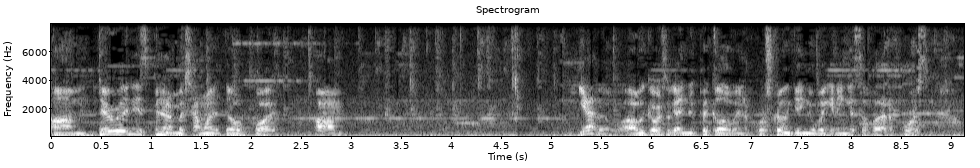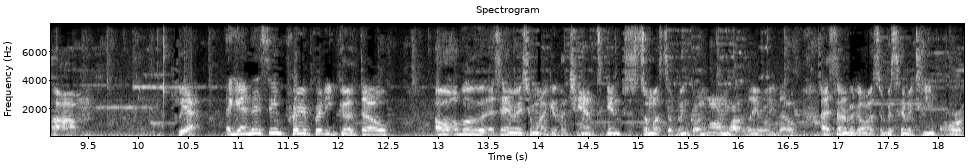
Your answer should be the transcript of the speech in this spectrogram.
um, they really need to spend that much time on it though, but um. Yeah, though uh, we also got a new Piccolo, and of course, currently getting Awakening and stuff like that. Of course, um, but yeah. Again, they seem pretty pretty good though. I'll upload this animation when I get the chance. Again, just so much stuff been going on a lot lately, though. I just never got my Super 17 or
